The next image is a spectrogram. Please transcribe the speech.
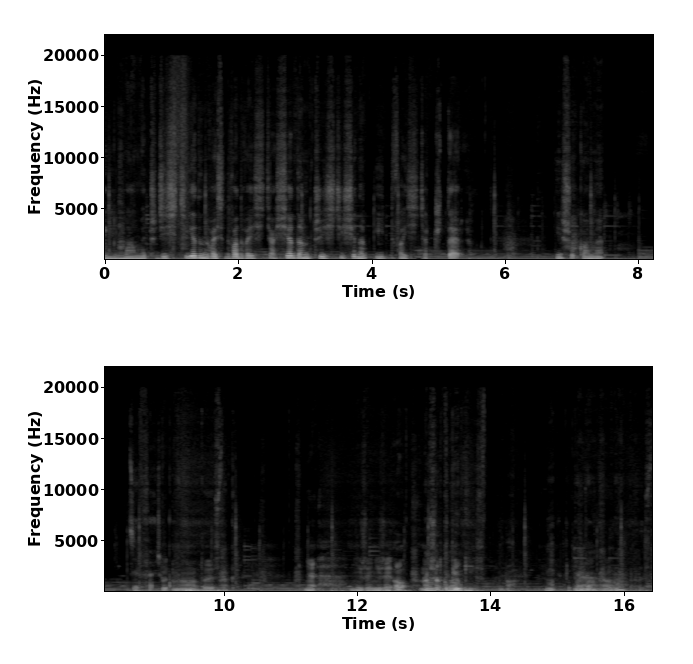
I mamy 31, 22, 27, 37 i 24. I szukamy cyfer. No, to jest tak. Nie. Niżej, niżej. O, na środku tu. piłki chyba. Nie, tu Nie, będą. to jest.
